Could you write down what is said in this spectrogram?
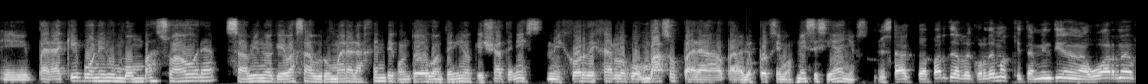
Eh, ¿Para qué poner un bombazo ahora sabiendo que vas a abrumar a la gente con todo el contenido que ya tenés? Mejor dejar los bombazos para, para los próximos meses y años. Exacto. Aparte recordemos que también tienen a Warner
